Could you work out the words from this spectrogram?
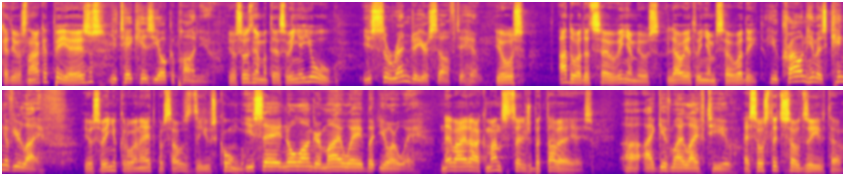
Kad jūs nākat pie Jēzus, you take his yoke upon you. jūs uzņematies viņa jūgu. You surrender yourself to him. Jūs atdodat sevi viņam, jūs ļaujat viņam sev vadīt. You crown him as king of your life. Jūs viņu kronējat par savas dzīves kungu. You say, No longer my way, but your way. Ne vairāk mans ceļš, bet tavējais. Uh, I give my life to you. Es uzticu savu dzīvi tev.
